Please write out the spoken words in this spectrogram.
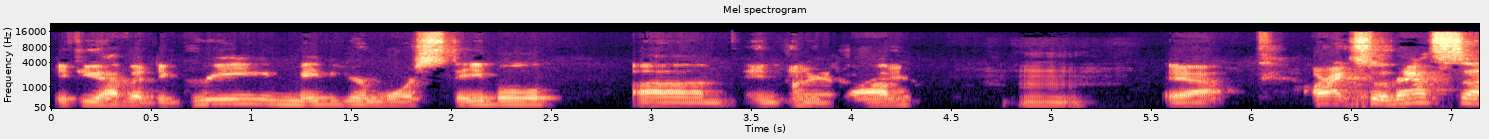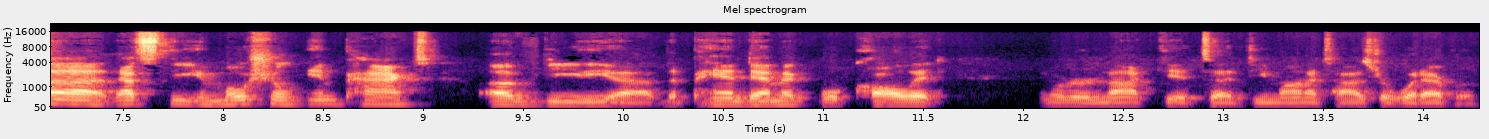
if you have a degree maybe you're more stable um, in, in your job. Mm-hmm. Yeah. All right. So that's uh, that's the emotional impact of the uh, the pandemic. We'll call it in order to not get uh, demonetized or whatever.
